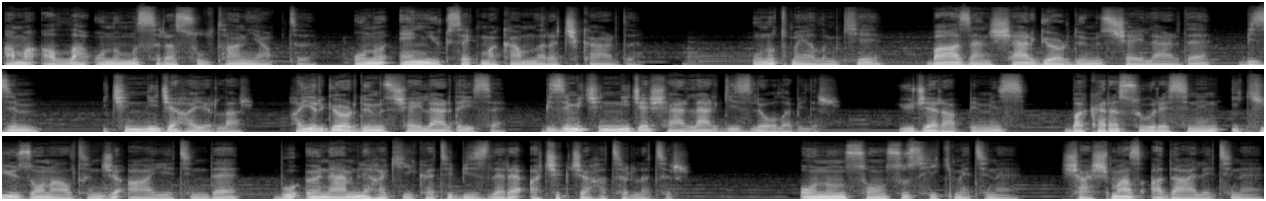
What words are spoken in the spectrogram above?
Ama Allah onu Mısır'a sultan yaptı. Onu en yüksek makamlara çıkardı. Unutmayalım ki bazen şer gördüğümüz şeylerde bizim için nice hayırlar, hayır gördüğümüz şeylerde ise bizim için nice şerler gizli olabilir. Yüce Rabbimiz Bakara suresinin 216. ayetinde bu önemli hakikati bizlere açıkça hatırlatır. Onun sonsuz hikmetine, şaşmaz adaletine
